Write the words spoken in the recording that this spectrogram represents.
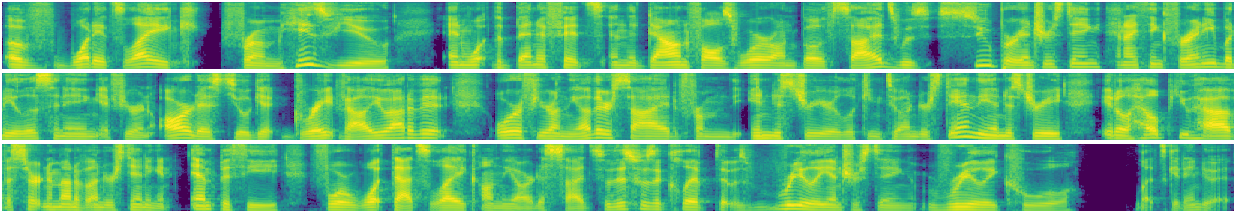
of what it's like from his view and what the benefits and the downfalls were on both sides was super interesting. And I think for anybody listening, if you're an artist, you'll get great value out of it. Or if you're on the other side from the industry or looking to understand the industry, it'll help you have a certain amount of understanding and empathy for what that's like on the artist side. So this was a clip that was really interesting, really cool. Let's get into it.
